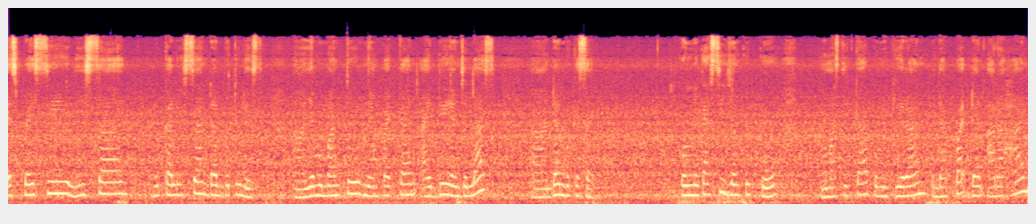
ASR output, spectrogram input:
ekspresi lisan, bukan lisan dan bertulis yang membantu menyampaikan idea yang jelas Ah, dan berkesan. Komunikasi yang kukuh memastikan pemikiran, pendapat dan arahan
